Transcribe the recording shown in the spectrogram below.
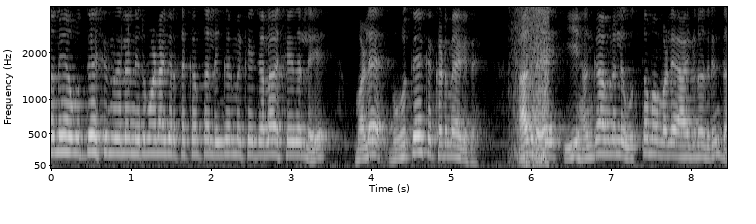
ಉತ್ಪಾದನೆಯ ಉದ್ದೇಶದಿಂದಲೇ ನಿರ್ಮಾಣ ಆಗಿರತಕ್ಕಂಥ ಲಿಂಗನಮೆಕ್ಕೆ ಜಲಾಶಯದಲ್ಲಿ ಮಳೆ ಬಹುತೇಕ ಕಡಿಮೆ ಆಗಿದೆ. ಆದರೆ ಈ ಹಂಗಾಮಿನಲ್ಲಿ ಉತ್ತಮ ಮಳೆ ಆಗಿರೋದ್ರಿಂದ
